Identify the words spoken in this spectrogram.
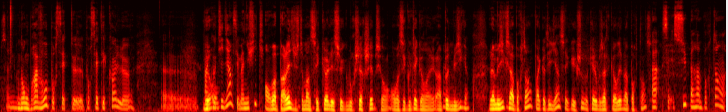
absolument. Donc bravo pour cette, pour cette école euh, euh, quotidien, c'est magnifique. On va parler justement de ces écoles et ceux que vous recherchez, parce qu'on on va s'écouter un, un peu de musique. hein. La musique, c'est important, pas quotidien, c'est quelque chose auquel vous accordez de l'importance. Ah, c'est super important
